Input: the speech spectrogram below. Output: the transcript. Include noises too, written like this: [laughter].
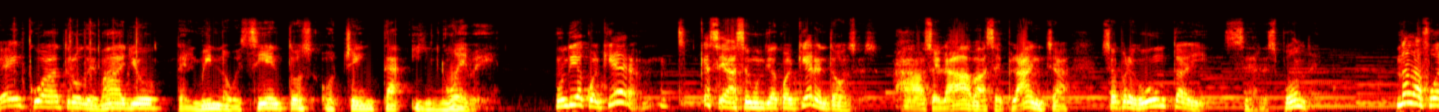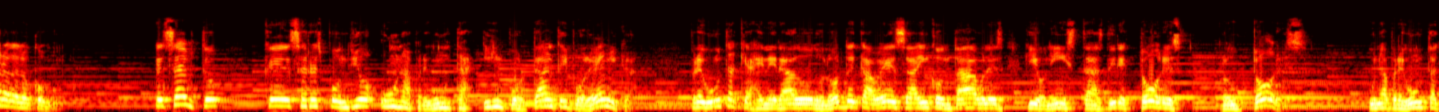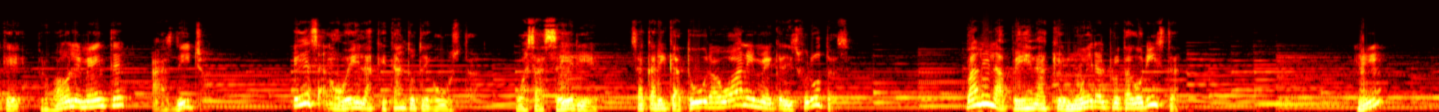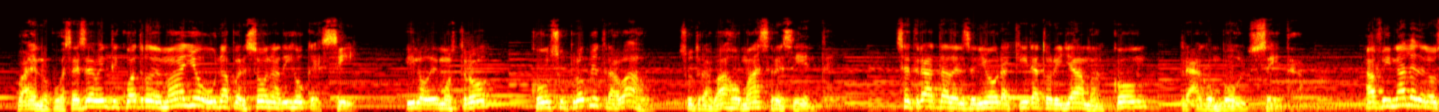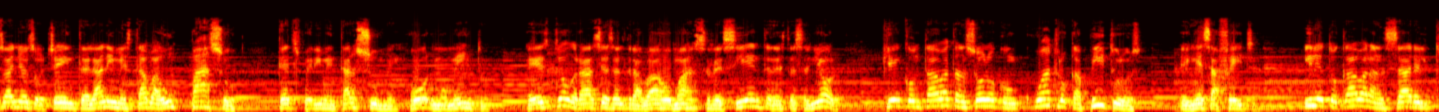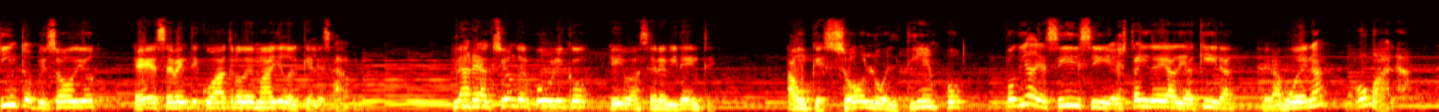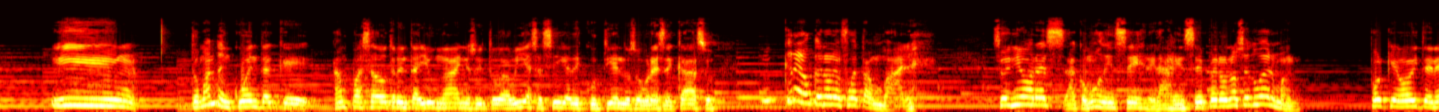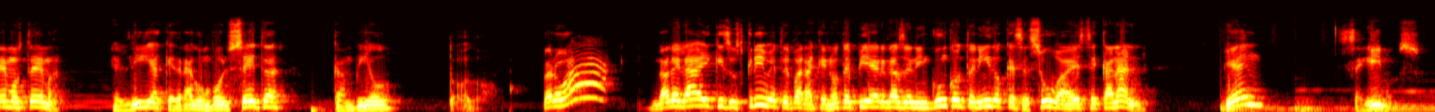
24 de mayo del 1989. Un día cualquiera. ¿Qué se hace en un día cualquiera entonces? Ah, se lava, se plancha, se pregunta y se responde. Nada fuera de lo común. Excepto que se respondió una pregunta importante y polémica. Pregunta que ha generado dolor de cabeza a incontables guionistas, directores, productores una pregunta que probablemente has dicho. En esa novela que tanto te gusta, o esa serie, esa caricatura o anime que disfrutas, ¿vale la pena que muera el protagonista? ¿Mm? Bueno, pues ese 24 de mayo una persona dijo que sí, y lo demostró con su propio trabajo, su trabajo más reciente. Se trata del señor Akira Toriyama con Dragon Ball Z. A finales de los años 80 el anime estaba a un paso de experimentar su mejor momento. Esto gracias al trabajo más reciente de este señor, quien contaba tan solo con cuatro capítulos en esa fecha y le tocaba lanzar el quinto episodio ese 24 de mayo del que les hablo. La reacción del público iba a ser evidente, aunque solo el tiempo podía decir si esta idea de Akira era buena o mala. Y tomando en cuenta que han pasado 31 años y todavía se sigue discutiendo sobre ese caso, creo que no le fue tan mal. [laughs] Señores, acomódense, relájense, pero no se duerman, porque hoy tenemos tema, el día que Dragon Ball Z cambió todo. Pero ¡ah! Dale like y suscríbete para que no te pierdas de ningún contenido que se suba a este canal. Bien, seguimos.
